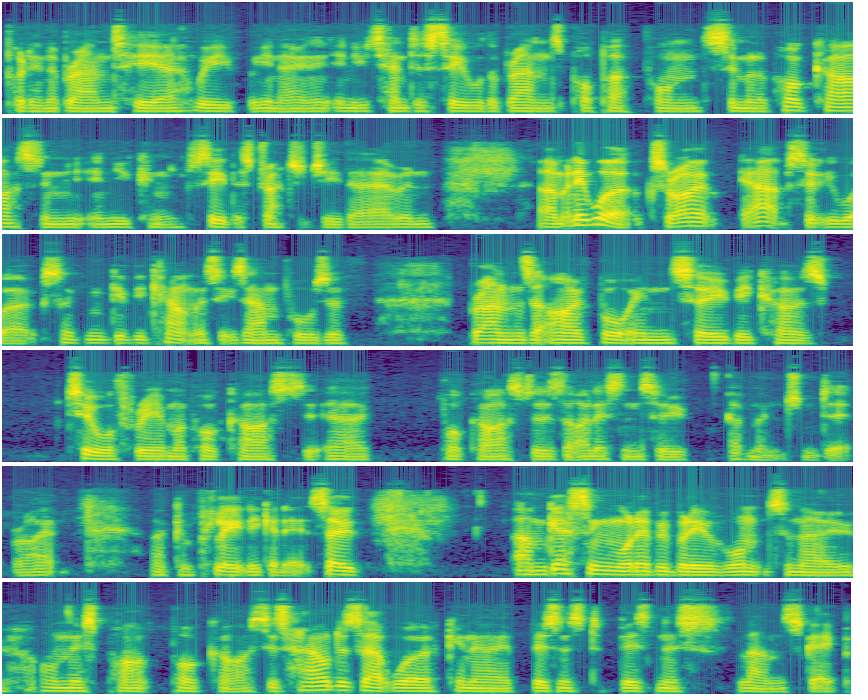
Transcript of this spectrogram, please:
put in a brand here. We, you know, and you tend to see all the brands pop up on similar podcasts, and, and you can see the strategy there, and um, and it works, right? It absolutely works. I can give you countless examples of brands that I've bought into because two or three of my podcasts. Uh, podcasters that I listen to have mentioned it, right? I completely get it. So I'm guessing what everybody would want to know on this podcast is how does that work in a business to business landscape?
